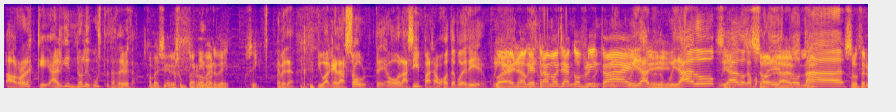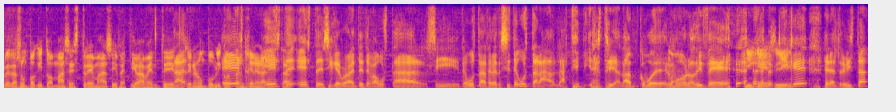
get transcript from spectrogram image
a horrores que a alguien no le guste esta cerveza. Hombre, si eres un perro Igual- verde, sí. Es verdad. Igual que la Soul te- o las IPAs, a lo mejor te puede decir. cuida- Bueno, que entramos ya en conflicto, ay, Cuidado, sí. cuidado, Sí. cuidado, que a lo mejor las- esto, la- son cervezas un poquito más extremas y efectivamente no tienen un público tan Este- generalista. Este, este sí que probablemente te va a gustar. Si te gusta la cerveza, si te gusta la, la típica estrella Damm, como, como nos dice Quique. Quique en la entrevista,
